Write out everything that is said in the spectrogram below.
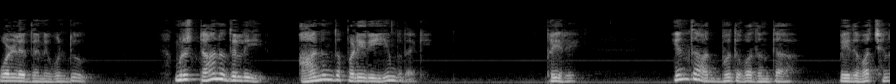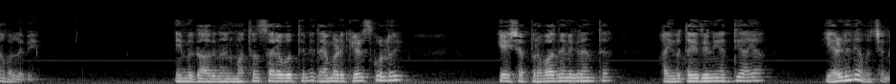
ಒಳ್ಳೆದನ್ನು ಒಂದು ಮೃಷ್ಟಾನದಲ್ಲಿ ಆನಂದ ಪಡೆಯಿರಿ ಎಂಬುದಾಗಿ. ಪ್ರಿಯರೇ, ಎಂಥ ಅದ್ಭುತವಾದಂಥ ವೇದವಚನವಲ್ಲವೇ. ನಿಮಗಾಗ ನಾನು ಮತ್ತೊಂದು ಸರ ಓದ್ತೇನೆ ದಯಮಾಡಿ ಕೇಳಿಸಿಕೊಳ್ಳ್ರಿ. ಯೇಷ ಪ್ರವಾದನೆ ಗ್ರಂಥ, ಐವತ್ತೈದನೇ ಅಧ್ಯಾಯ, ಎರಡನೇ ವಚನ.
